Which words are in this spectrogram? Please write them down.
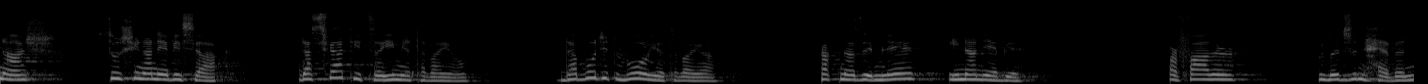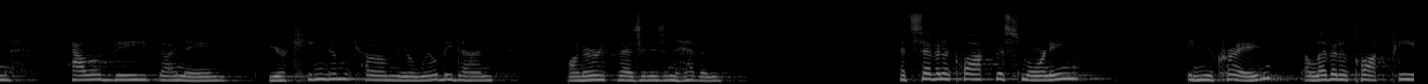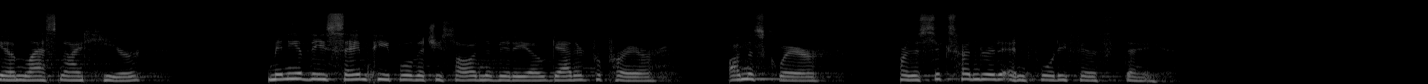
наш, сущий на небесах, да святится имя Твое, да будет воля Твоя, как на земле и на небе. Our Father, who lives in heaven, hallowed be thy name. Your kingdom come, your will be done on earth as it is in heaven. At 7 o'clock this morning in Ukraine, 11 o'clock p.m. last night here, many of these same people that you saw in the video gathered for prayer on the square for the 645th day.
